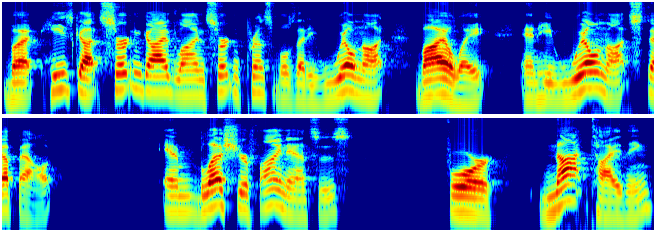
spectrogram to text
but He's got certain guidelines, certain principles that He will not violate, and He will not step out and bless your finances for not tithing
